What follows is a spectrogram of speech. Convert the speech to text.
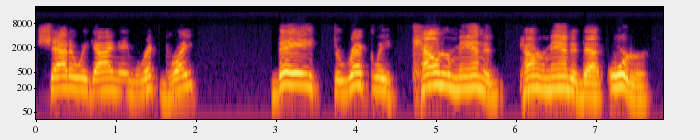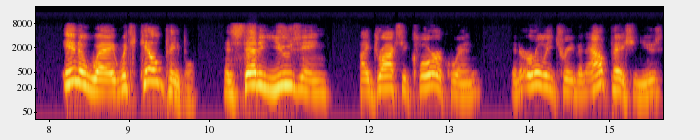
shadowy guy named Rick Bright? They directly countermanded, countermanded that order in a way which killed people. Instead of using hydroxychloroquine in early treatment, outpatient use,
